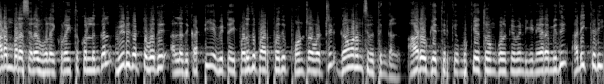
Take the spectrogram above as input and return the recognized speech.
ஆடம்பர செலவுகளை குறைத்துக் கொள்ளுங்கள். வீடு கட்டுவது அல்லது கட்டிய வீட்டை பழுது பார்ப்பது போன்றவற்றில் கவனம் செலுத்துங்கள். ஆரோக்கியத்திற்கு முக்கியத்துவம் கொடுக்க வேண்டிய நேரம் இது. அடிக்கடி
